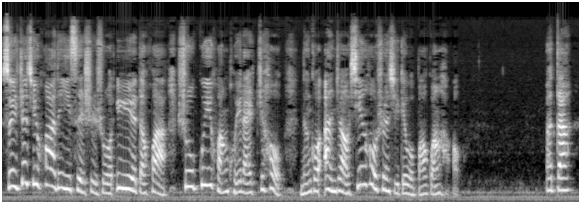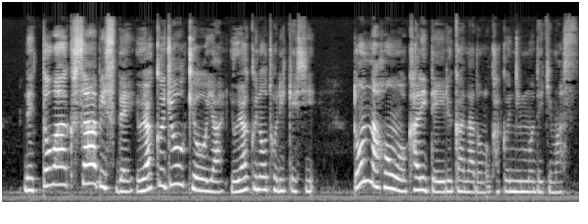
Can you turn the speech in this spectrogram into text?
所以这句话的意思是说，预约的话，书归还回来之后，能够按照先后顺序给我保管好。また、ネットワークサービスで予約状況や予約の取り消し、どんな本を借りているかなどの確認もできます。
